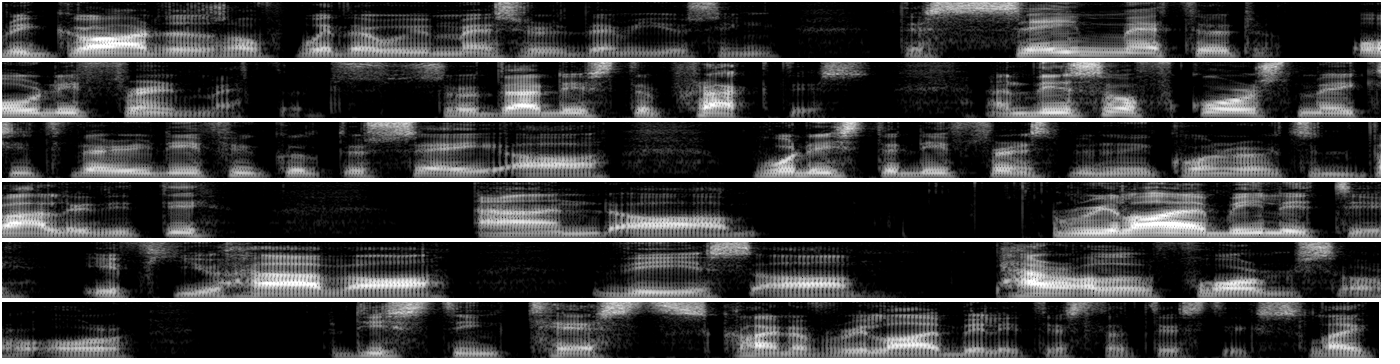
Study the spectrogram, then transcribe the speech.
regardless of whether we measure them using the same method or different methods. So that is the practice. And this of course makes it very difficult to say uh, what is the difference between convergent validity and uh, reliability if you have uh, these uh, parallel forms or, or distinct tests kind of reliability statistics like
